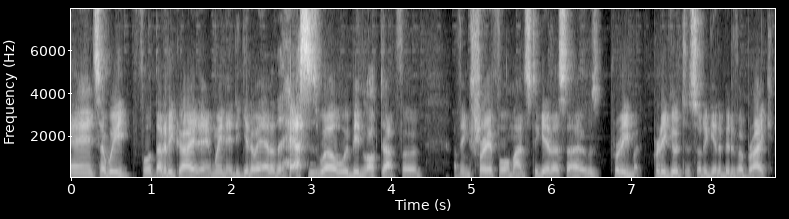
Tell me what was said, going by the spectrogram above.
And so we thought that'd be great, and we need to get out of the house as well. We've been locked up for I think three or four months together, so it was pretty pretty good to sort of get a bit of a break.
